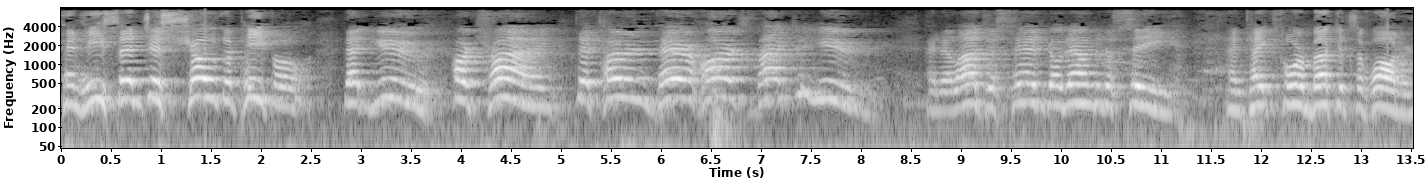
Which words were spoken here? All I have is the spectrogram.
And he said, just show the people that you are trying to turn their hearts back to you. And Elijah said, go down to the sea and take four buckets of water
